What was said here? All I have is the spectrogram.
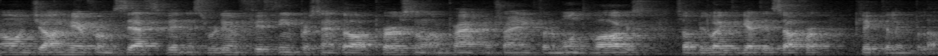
going? John here from Zest Fitness. We're doing 15% off personal and partner training for the month of August. So if you'd like to get this offer, click the link below.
